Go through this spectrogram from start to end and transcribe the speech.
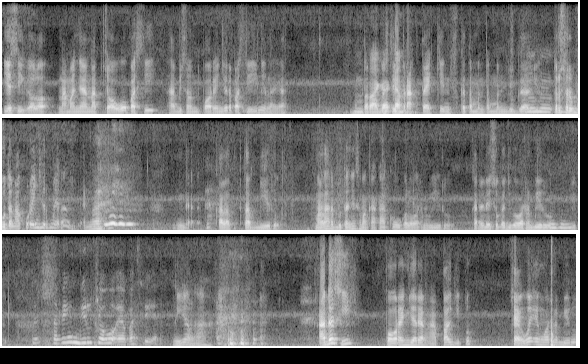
Iya sih kalau namanya anak cowok pasti habis nonton Power Ranger pasti inilah ya. Pasti memperagakan. praktekin ke teman-teman juga gitu. terus rebutan aku Ranger merah ya? Enggak. Kalau aku tetap biru malah rebutannya sama kakakku kalau warna biru. Karena dia suka juga warna biru gitu. Tapi kan biru cowok ya pasti ya. iyalah. Ada sih Power Ranger yang apa gitu. Cewek yang warna biru.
